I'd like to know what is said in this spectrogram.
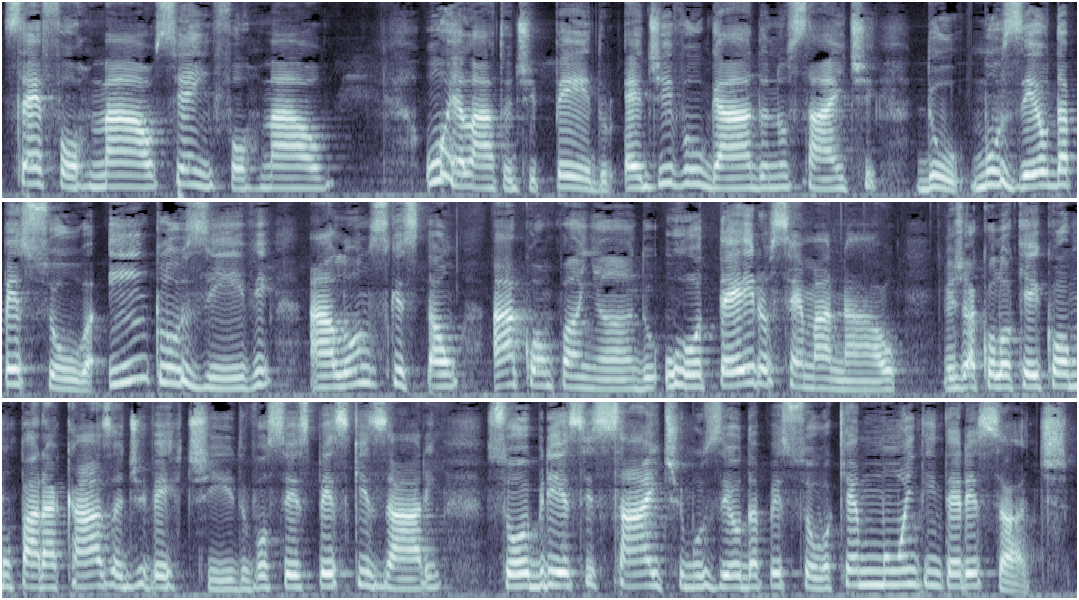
Se é formal, se é informal. O relato de Pedro é divulgado no site do Museu da Pessoa. Inclusive, alunos que estão acompanhando o roteiro semanal, eu já coloquei como para casa divertido, vocês pesquisarem sobre esse site Museu da Pessoa, que é muito interessante.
